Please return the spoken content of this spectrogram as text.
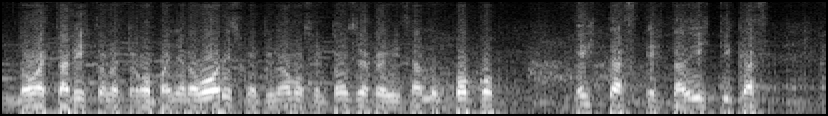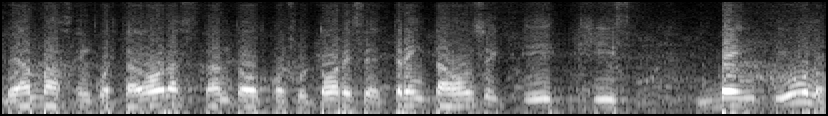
no, no está listo nuestro compañero Boris. Continuamos entonces revisando un poco estas estadísticas de ambas encuestadoras, tanto consultores eh, 3011 y GIS 21.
